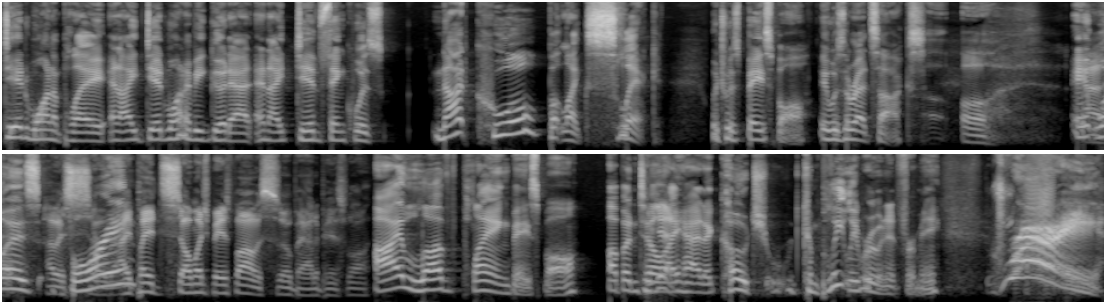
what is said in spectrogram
did want to play and I did want to be good at, and I did think was not cool, but like slick, which was baseball. It was the Red Sox. Uh, oh, It I- was, I was boring. So, I played so much baseball. I was so bad at baseball. I loved playing baseball up until. I had a coach completely ruin it for me. Gray.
